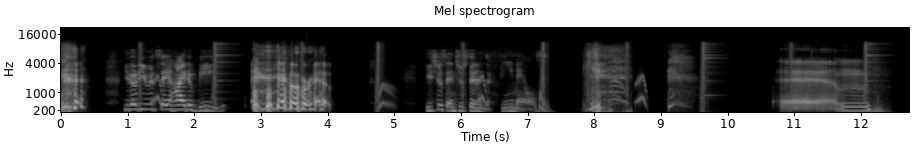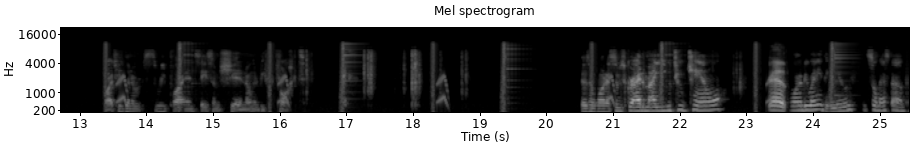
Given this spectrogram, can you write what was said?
You don't even say hi to me. Rip. He's just interested in the females. um. Watch, he's gonna reply and say some shit, and I'm gonna be fucked. Doesn't want to subscribe to my YouTube channel. Rip. Want to do anything, dude? It's so messed up.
